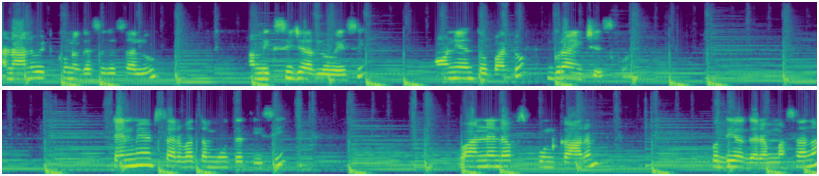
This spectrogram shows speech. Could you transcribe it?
ఆ నానబెట్టుకున్న గసగసాలు ఆ మిక్సీ జార్లో వేసి ఆనియన్తో పాటు గ్రైండ్ చేసుకోండి. టెన్ మినిట్స్ తర్వాత మూత తీసి వన్ అండ్ హాఫ్ స్పూన్ కారం కొద్దిగా గరం మసాలా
